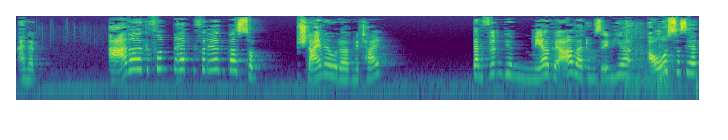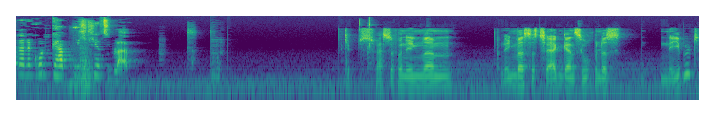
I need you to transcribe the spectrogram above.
eine Ader gefunden hätten von irgendwas, so Steine oder Metall, dann würden wir mehr Bearbeitung sehen hier, außer sie hätten einen Grund gehabt, nicht hier zu bleiben. Gibt's, weißt du von irgendeinem, von irgendwas, das Zwergen gern suchen, das nebelt?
